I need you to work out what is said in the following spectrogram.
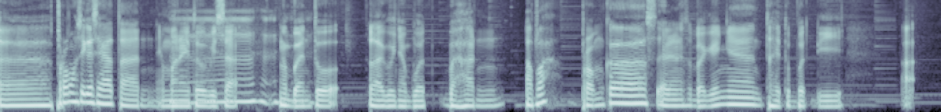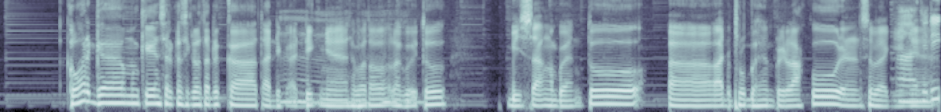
eh, promosi kesehatan yang mana itu bisa Mhm. ngebantu lagunya buat bahan apa promkes dan lain sebagainya entah itu buat di ah, keluarga mungkin circle-circle terdekat adik-adiknya siapa tahu Hmm. lagu itu bisa ngebantu eh, ada perubahan perilaku dan sebagainya Nah, jadi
